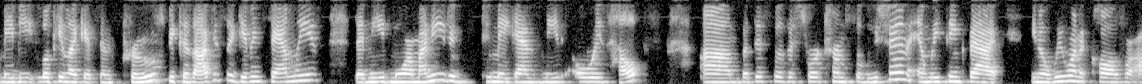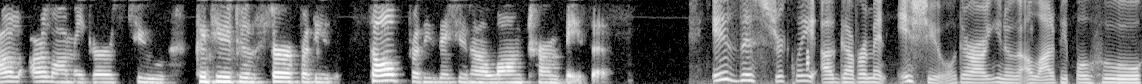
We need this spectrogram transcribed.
maybe looking like it's improved because obviously giving families that need more money to, to make ends meet always helps. Um, but this was a short term solution. And we think that, you know, we want to call for our, our lawmakers to continue to serve for these, solve for these issues on a long term basis is this strictly a government issue? There are, you know, a lot of people who,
